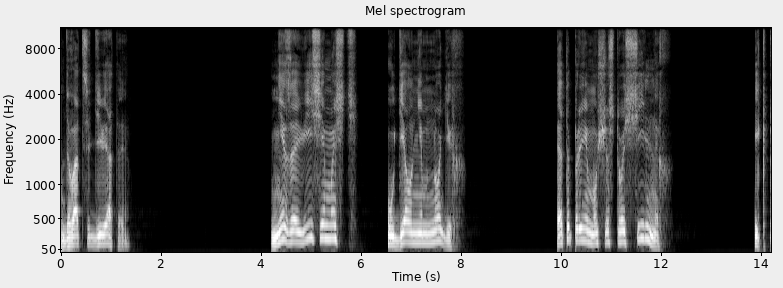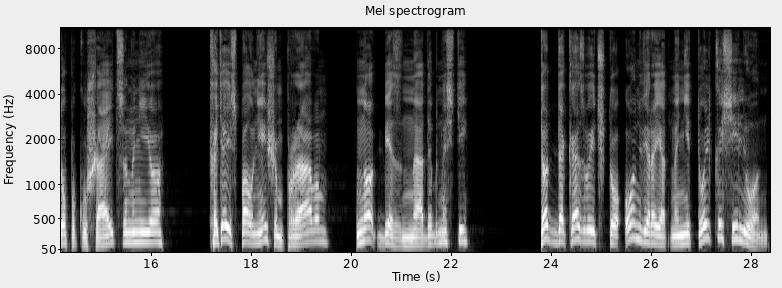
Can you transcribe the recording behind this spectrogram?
Двадцать девятое. Независимость — удел немногих — это преимущество сильных. И кто покушается на нее, хотя и с полнейшим правом, но без надобности, тот доказывает, что он, вероятно, не только силен,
